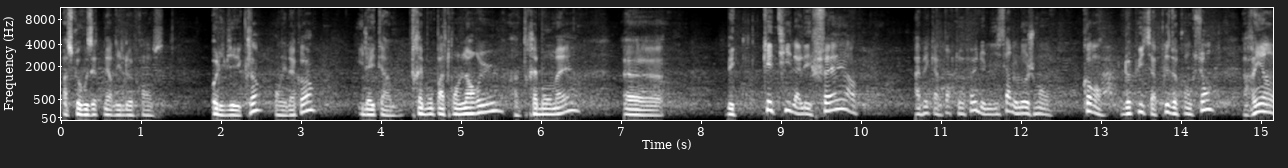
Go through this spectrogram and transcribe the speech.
parce que vous êtes maire d'Île-de-France, Olivier Klein, on est d'accord Il a été un très bon patron de l'ANRU, un très bon maire. Euh, mais qu'est-il allé faire avec un portefeuille de ministère de Logement Quand, depuis sa prise de fonction, rien,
